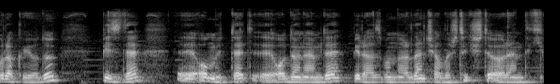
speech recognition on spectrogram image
bırakıyordu. Biz de e, o müddet, e, o dönemde biraz bunlardan çalıştık, işte öğrendik.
